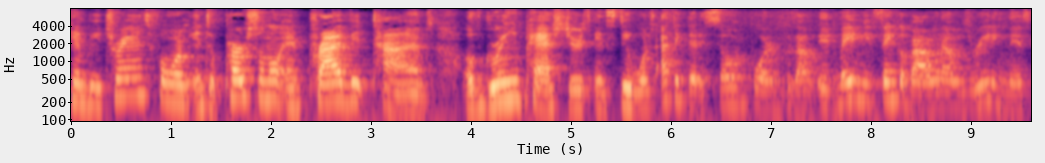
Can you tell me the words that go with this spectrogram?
can be transformed into personal and private times of green pastures and still waters. I think that is so important because I, it made me think about when I was reading this,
